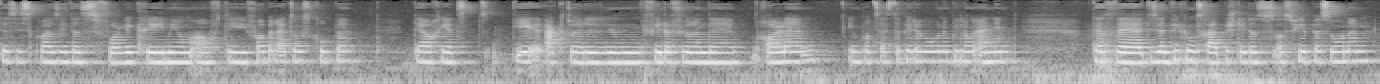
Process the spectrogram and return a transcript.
Das ist quasi das Folgegremium auf die Vorbereitungsgruppe, der auch jetzt die aktuell federführende Rolle im Prozess der Pädagogenbildung einnimmt. Das, der, dieser Entwicklungsrat besteht aus, aus vier Personen,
